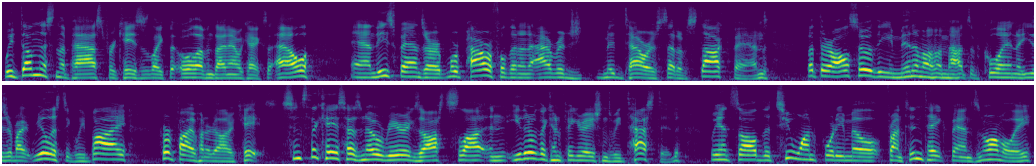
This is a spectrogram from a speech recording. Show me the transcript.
We've done this in the past for cases like the O11 Dynamic XL, and these fans are more powerful than an average mid-tower set of stock fans, but they're also the minimum amount of coolant a user might realistically buy for a $500 case. Since the case has no rear exhaust slot in either of the configurations we tested, we installed the two 140mm front intake fans normally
